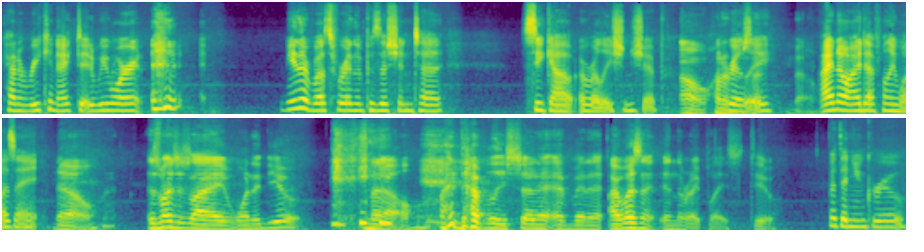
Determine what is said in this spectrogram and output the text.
kind of reconnected. We weren't neither of us were in the position to seek out a relationship. oh, 100 Really? No, I know I definitely wasn't. no. As much as I wanted you, no, I definitely shouldn't have been. It. I wasn't in the right place too. But then you grew.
